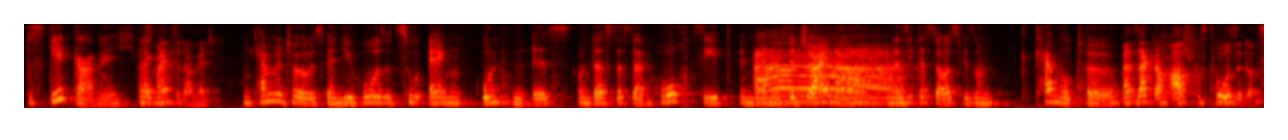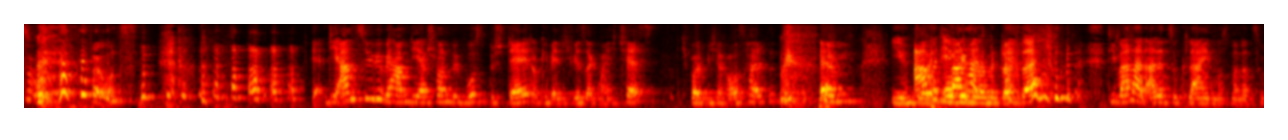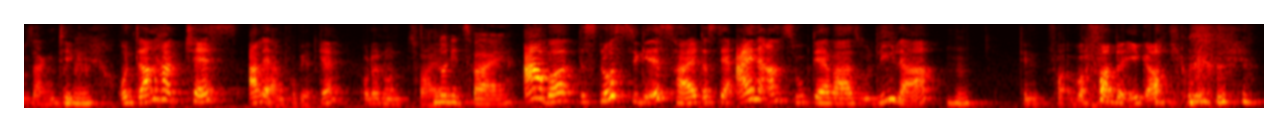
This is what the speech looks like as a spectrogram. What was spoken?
Das geht gar nicht. was Like, meinst du damit? ein Camel Toe ist, wenn die Hose zu eng unten ist und dass das dann hochzieht in deine Ah. Vagina. Und dann sieht das so aus wie so ein Camel Toe. Man sagt auch Arschfristhose dazu bei uns. die Anzüge, wir haben die ja schon bewusst bestellt. Okay, wenn ich wir sage, mache ich Chess. Ich wollte mich heraushalten. ähm, You Aber die waren halt- die waren halt alle zu klein, muss man dazu sagen, Tick. Mhm. Und dann hat Chess alle anprobiert, gell? Oder nur zwei? Nur die zwei. Aber das Lustige ist halt, dass der eine Anzug, der war so lila, Mhm. den fa- fand er eh gar nicht gut.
